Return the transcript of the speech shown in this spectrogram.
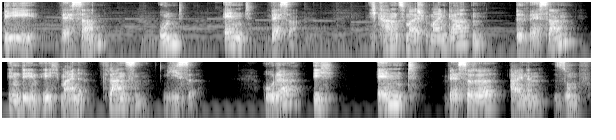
bewässern und entwässern. Ich kann zum Beispiel meinen Garten bewässern, indem ich meine Pflanzen gieße. Oder ich entwässere einen Sumpf.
